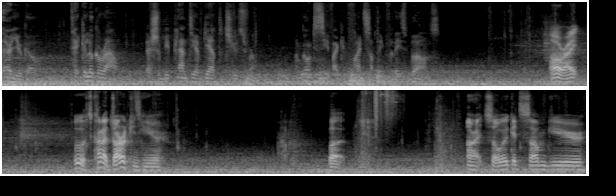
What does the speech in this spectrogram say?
There you go. Take a look around. There should be plenty of gear to choose from. I'm going to see if I can find something for these bones. All right. Ooh, it's kind of dark in here. But yeah. All right, so we get some gear.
